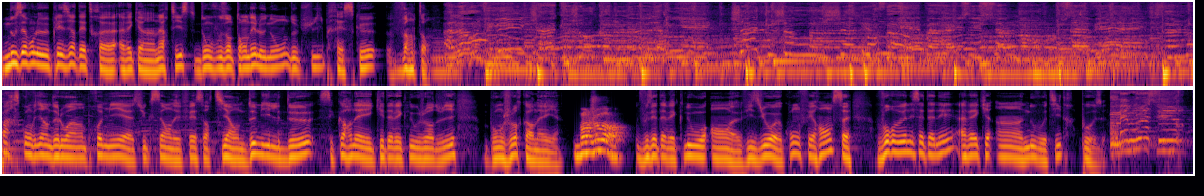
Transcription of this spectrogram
Nous avons le plaisir d'être euh, avec un artiste dont vous entendez le nom depuis presque 20 ans. Alors on vit chaque jour comme le dernier. Chaque jour, chaque vous feriez pareil si seulement vous saviez. Si seulement Parce qu'on vient de loin, premier succès en effet sorti en 2002. C'est Corneille qui est avec nous aujourd'hui. Bonjour Corneille. Bonjour. Vous êtes avec nous en visioconférence. Vous revenez cette année avec un nouveau titre, Pause. Mets-moi sur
